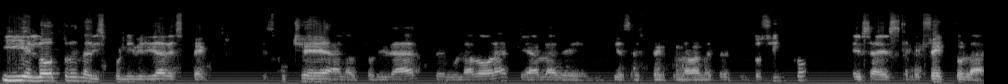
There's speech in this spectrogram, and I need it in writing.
Y el otro es la disponibilidad de espectro. Escuché a la autoridad reguladora que habla de limpieza de espectro en la banda 3.5. Esa es, en efecto, la,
